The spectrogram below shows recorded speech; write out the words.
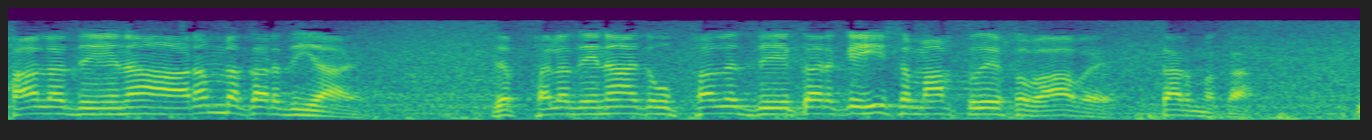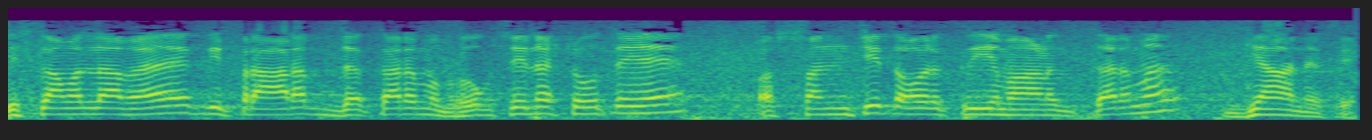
फल देना आरंभ कर दिया है, जब फल देना है तो फल देकर के ही समाप्त हुए स्वभाव है, कर्म का। इसका मतलब है कि प्रारब्ध कर्म भोग से नष्ट होते हैं और संचित और क्रियमाण कर्म ज्ञान से।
